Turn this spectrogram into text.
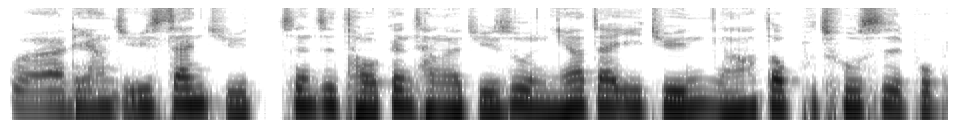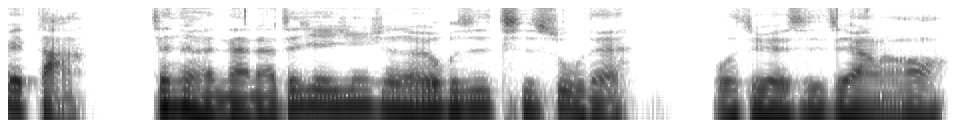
哇，两局、三局，甚至投更长的局数，你要在一军，然后都不出事、不被打，真的很难啊！这些一军选手又不是吃素的，我觉得是这样了哦。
